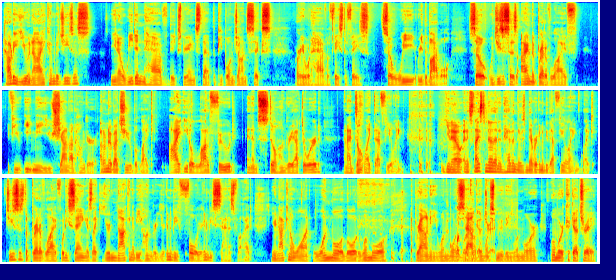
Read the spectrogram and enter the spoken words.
How do you and I come to Jesus? You know, we didn't have the experience that the people in John 6 are able to have a face to face. So we read the Bible. So when Jesus says, I am the bread of life, if you eat me, you shall not hunger. I don't know about you, but like I eat a lot of food and am still hungry afterward and I don't like that feeling. you know, and it's nice to know that in heaven there's never going to be that feeling. Like Jesus is the bread of life. What he's saying is like you're not going to be hungry. You're going to be full. You're going to be satisfied. You're not going to want one more Lord, one more brownie, one more One more salad, one more tray. smoothie, one more one more cookout tray.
